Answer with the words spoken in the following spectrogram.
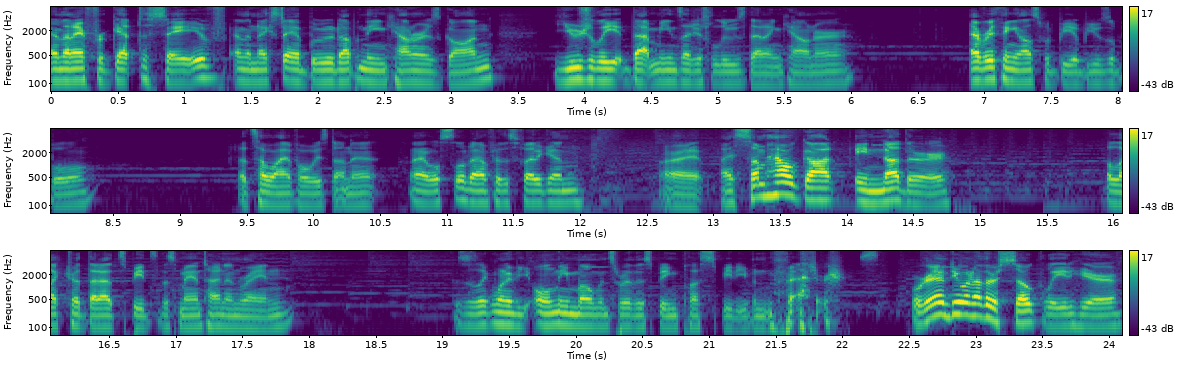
and then I forget to save and the next day I boot it up and the encounter is gone, usually that means I just lose that encounter. Everything else would be abusable. That's how I've always done it. Alright, we'll slow down for this fight again. Alright, I somehow got another Electrode that outspeeds this Mantine and Rain. This is like one of the only moments where this being plus speed even matters. We're gonna do another soak lead here,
